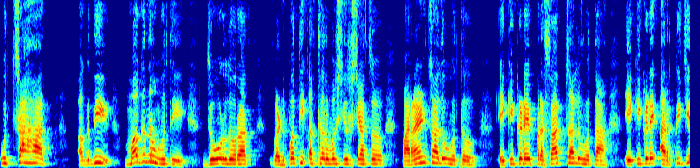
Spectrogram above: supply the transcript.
उत्साहात अगदी मग्न होते. जोरजोरात गणपती अथर्व शीर्षाचं पारायण चालू होतं. एकीकडे प्रसाद चालू होता. एकीकडे आरतीची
